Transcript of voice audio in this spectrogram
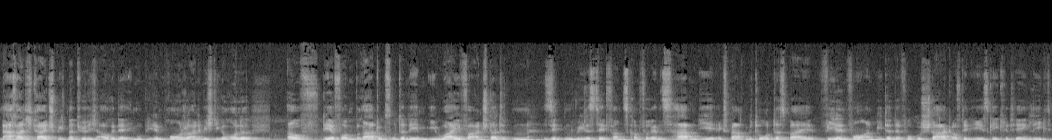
Nachhaltigkeit spielt natürlich auch in der Immobilienbranche eine wichtige Rolle. Auf der vom Beratungsunternehmen EY veranstalteten siebten Real Estate Funds Konferenz haben die Experten betont, dass bei vielen Fondsanbietern der Fokus stark auf den ESG-Kriterien liegt.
